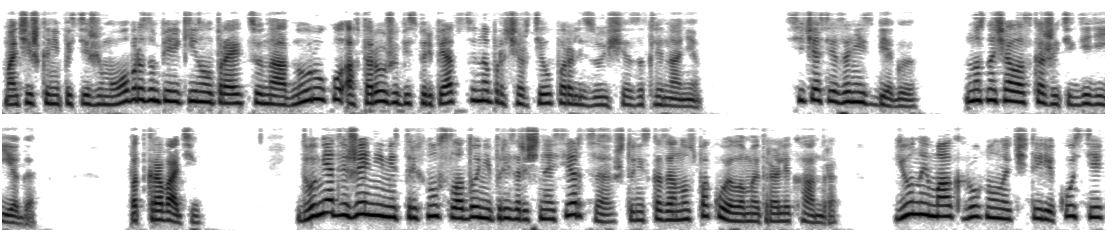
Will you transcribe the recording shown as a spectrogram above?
Мальчишка непостижимым образом перекинул проекцию на одну руку, а второй уже беспрепятственно прочертил парализующее заклинание. Сейчас я за ней сбегаю. Но сначала скажите, где Диего? Под кроватью. Двумя движениями стряхнув с ладони призрачное сердце, что несказанно успокоило мэтра Александра, юный маг рухнул на четыре кости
